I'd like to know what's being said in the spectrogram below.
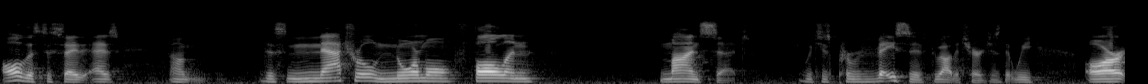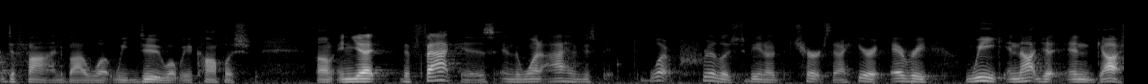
all this to say, as um, this natural, normal, fallen mindset, which is pervasive throughout the church, is that we are defined by what we do, what we accomplish. Um, and yet, the fact is, and the one I have just been, what a privilege to be in a church that I hear it every week, and not just, and gosh,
